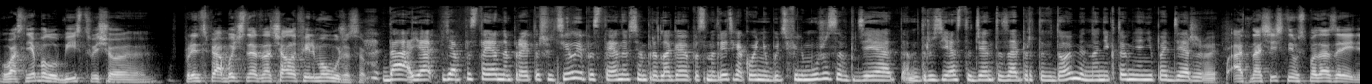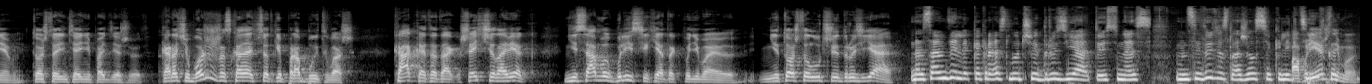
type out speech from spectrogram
У вас не было убийств еще? В принципе, обычно это начало фильма ужасов. Да, я, я постоянно про это шутила и постоянно всем предлагаю посмотреть какой-нибудь фильм ужасов, где там друзья студента заперты в доме, но никто меня не поддерживает. Относись к ним с подозрением, то, что они тебя не поддерживают. Короче, можешь рассказать все-таки про быт ваш? Как это так? Шесть человек, не самых близких, я так понимаю. Не то, что лучшие друзья. На самом деле, как раз лучшие друзья. То есть у нас в институте сложился коллектив. По-прежнему? Как...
